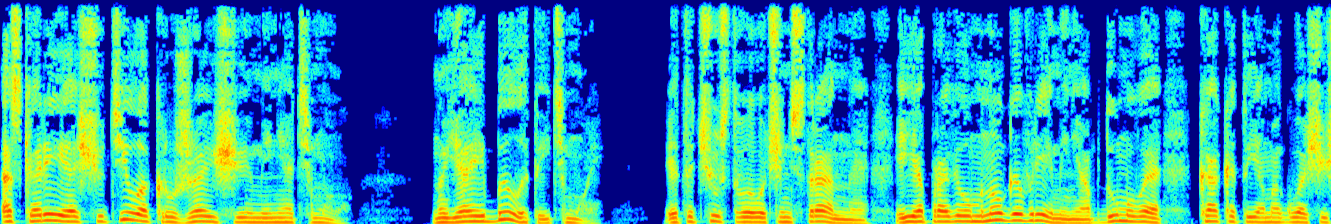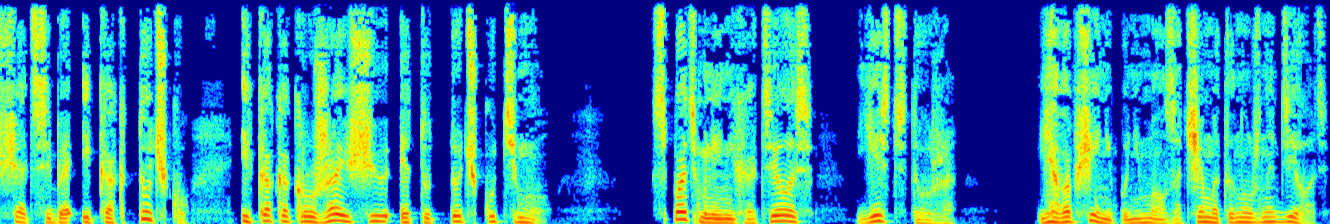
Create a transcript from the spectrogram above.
а скорее ощутил окружающую меня тьму. Но я и был этой тьмой. Это чувство очень странное, и я провел много времени, обдумывая, как это я могу ощущать себя и как точку, и как окружающую эту точку тьму. Спать мне не хотелось, есть тоже. Я вообще не понимал, зачем это нужно делать.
